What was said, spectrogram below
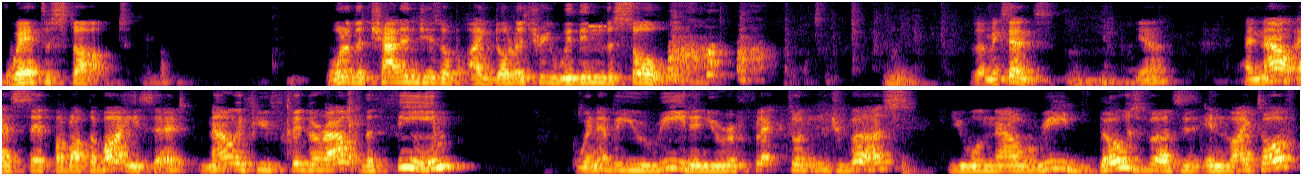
Where to start. What are the challenges of idolatry within the soul? Does that make sense? Mm-hmm. Yeah? And now, as Sayyid Tabatabai said, now if you figure out the theme, whenever you read and you reflect on each verse, you will now read those verses in light of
